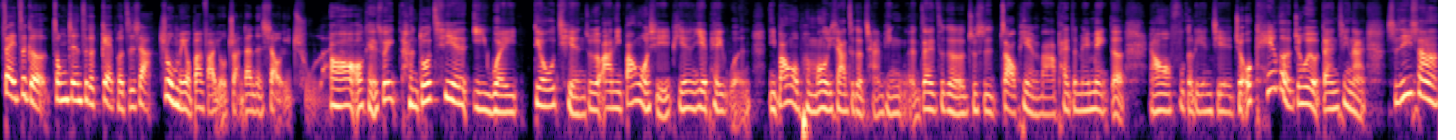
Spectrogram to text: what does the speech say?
在这个中间这个 gap 之下，就没有办法有转单的效益出来。哦、oh，OK，所以很多企业以为。丢钱就是啊，你帮我写一篇叶配文，你帮我 promo 一下这个产品，在这个就是照片把它拍的美美的，然后附个链接就 OK 了，就会有单进来。实际上，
